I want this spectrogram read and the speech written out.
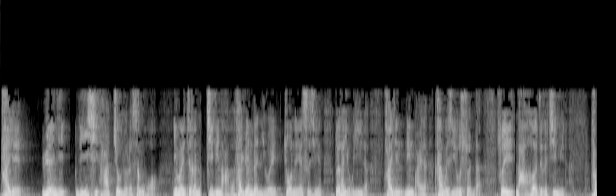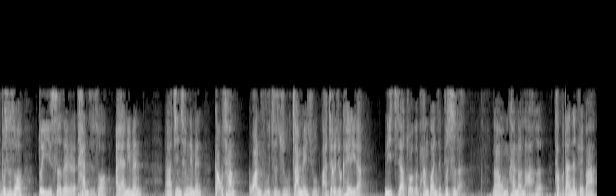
她也愿意离弃他旧有的生活，因为这个妓女哪个？他原本以为做那些事情对他有益的，他已经明白了，看为是有损的，所以哪和这个妓女，他不是说对以色列的探子说：“哎呀，你们啊进城里面高唱万福之主，赞美主啊，这个就可以了，你只要做个旁观者。”不是的。那么我们看到哪和，他不单单嘴巴。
